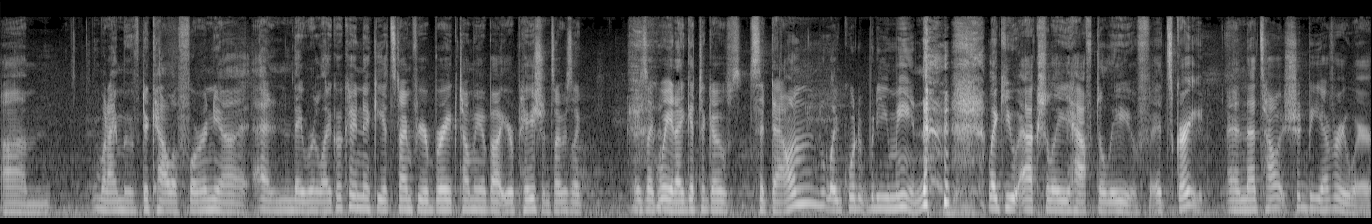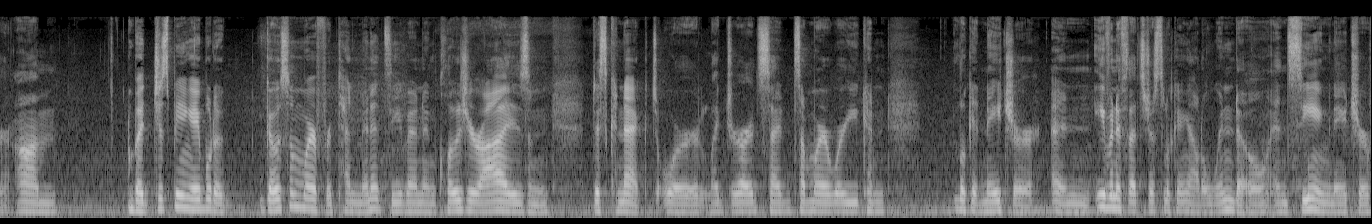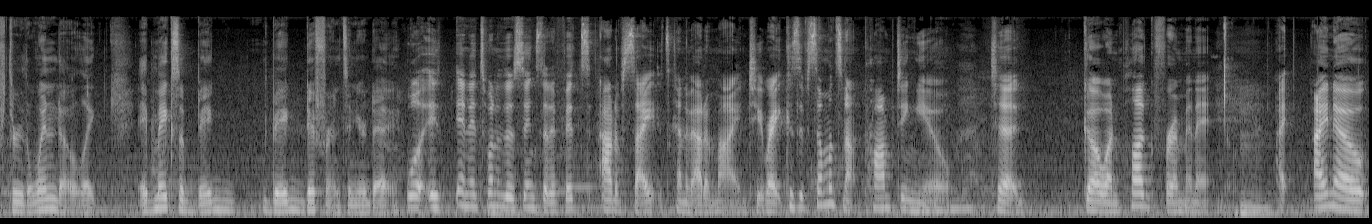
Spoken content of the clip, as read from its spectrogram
um, when I moved to California and they were like, okay, Nikki, it's time for your break. Tell me about your patients. I was like, I was like, wait, I get to go sit down? Like, what, what do you mean? Like, you actually have to leave. It's great. And that's how it should be everywhere. Um, but just being able to go somewhere for 10 minutes even and close your eyes and disconnect, or like Gerard said, somewhere where you can look at nature. And even if that's just looking out a window and seeing nature through the window, like, it makes a big big difference in your day. Well, it, and it's one of those things that if it's out of sight, it's kind of out of mind too, right? Because if someone's not prompting you to go unplug for a minute, mm. I I know.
